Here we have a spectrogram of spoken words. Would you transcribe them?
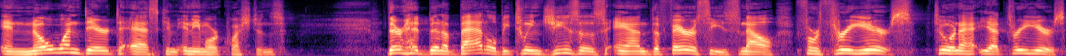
And no one dared to ask him any more questions. There had been a battle between Jesus and the Pharisees now for three years two and a half, yeah, three years.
